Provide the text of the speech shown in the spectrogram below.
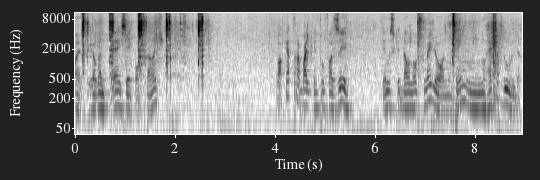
Olha, jogando terra, isso é importante. Qualquer trabalho que a gente for fazer, temos que dar o nosso melhor, não tem, não resta dúvida.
